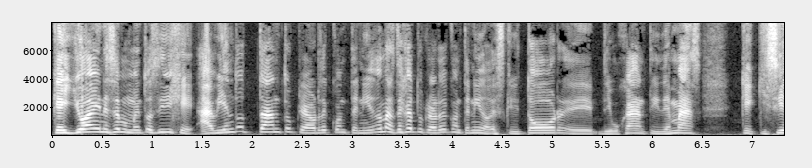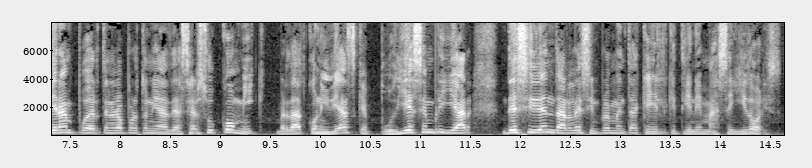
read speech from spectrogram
que yo en ese momento sí dije, habiendo tanto creador de contenido, además deja tu creador de contenido, escritor, eh, dibujante y demás, que quisieran poder tener la oportunidad de hacer su cómic, ¿verdad? Con ideas que pudiesen brillar, deciden darle simplemente a aquel que tiene más seguidores.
